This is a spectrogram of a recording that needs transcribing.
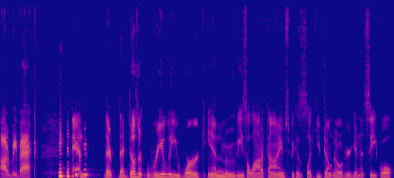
i'll be back and that that doesn't really work in movies a lot of times because it's like you don't know if you're getting a sequel.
